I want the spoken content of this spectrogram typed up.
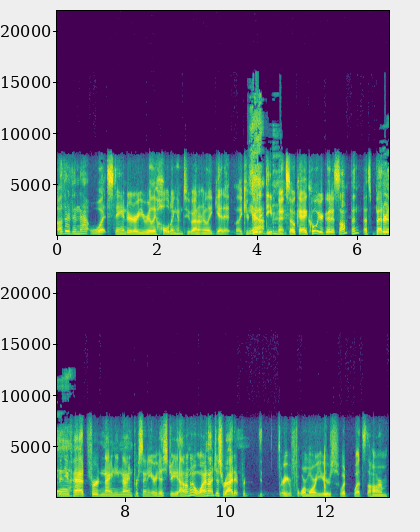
other than that, what standard are you really holding him to? I don't really get it. Like you're good at defense, okay, cool. You're good at something. That's better than you've had for 99% of your history. I don't know. Why not just ride it for three or four more years? What What's the harm?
